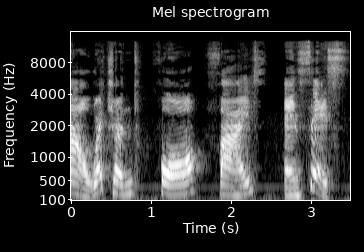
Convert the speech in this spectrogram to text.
Now question 4, 5 and 6.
